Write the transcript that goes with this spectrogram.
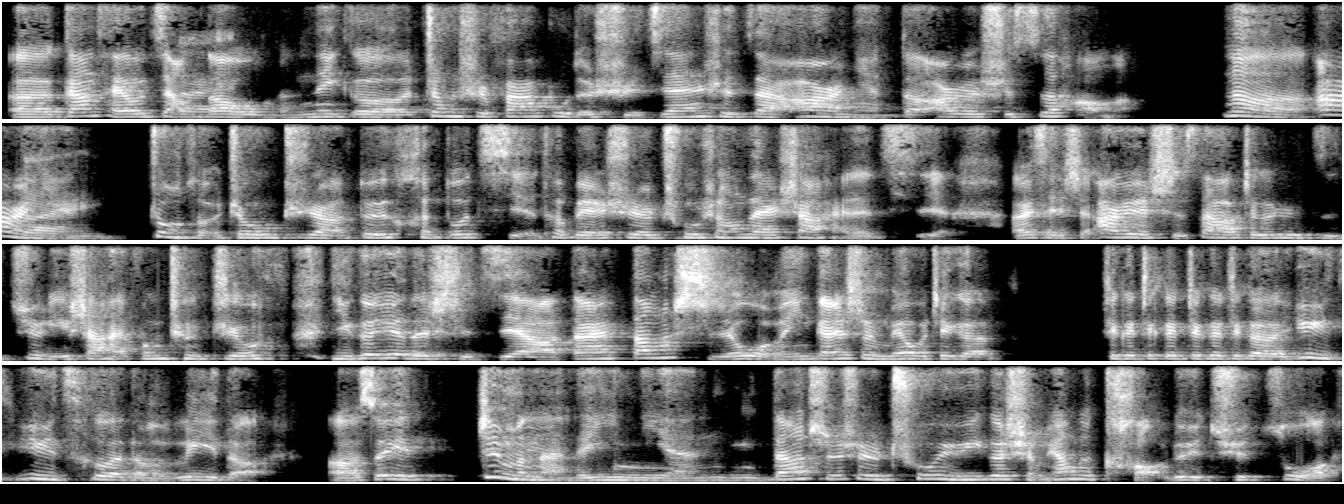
呃，刚才有讲到我们那个正式发布的时间是在二二年的二月十四号嘛？那二二年众所周知啊，对于很多企业，特别是出生在上海的企业，而且是二月十四号这个日子，距离上海封城只有 一个月的时间啊。当然，当时我们应该是没有这个、这个、这个、这个、这个预预测能力的，呃，所以这么难的一年，你当时是出于一个什么样的考虑去做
